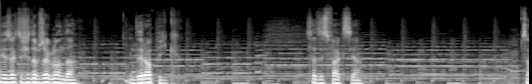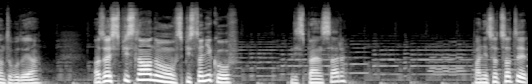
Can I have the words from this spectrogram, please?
Jezu, jak to się dobrze ogląda. Dropik. Satysfakcja. Co on tu buduje? O, coś z pistonów, z pistoników. Dispenser? Panie, co, co ty...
